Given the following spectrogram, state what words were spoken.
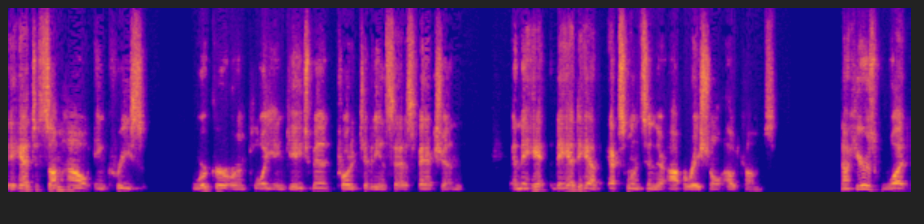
They had to somehow increase worker or employee engagement, productivity, and satisfaction. And they had, they had to have excellence in their operational outcomes. Now, here's what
